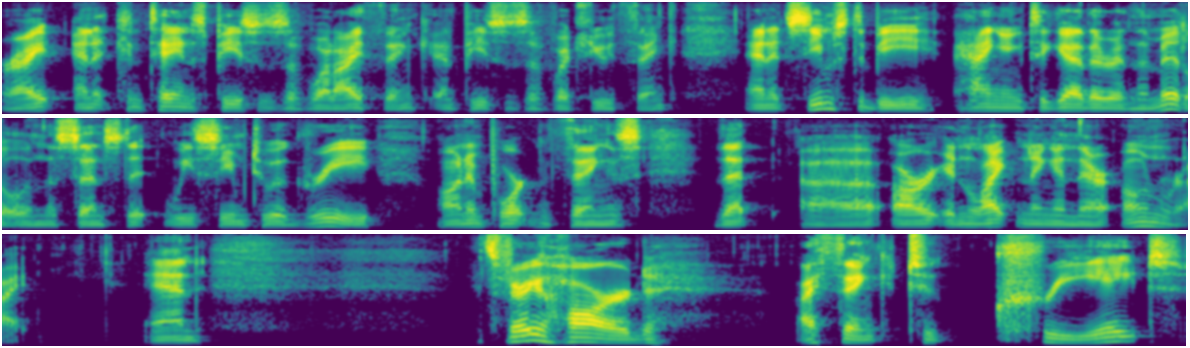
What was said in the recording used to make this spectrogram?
right? And it contains pieces of what I think and pieces of what you think. And it seems to be hanging together in the middle in the sense that we seem to agree on important things that uh, are enlightening in their own right. And it's very hard, I think, to create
